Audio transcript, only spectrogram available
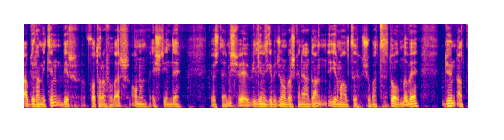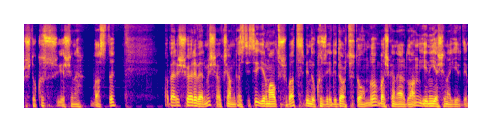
Abdülhamit'in bir fotoğrafı var. Onun eşliğinde göstermiş ve bildiğiniz gibi Cumhurbaşkanı Erdoğan 26 Şubat doğumlu ve dün 69 yaşına bastı. Haberi şöyle vermiş akşam gazetesi 26 Şubat 1954 doğumlu Başkan Erdoğan yeni yaşına girdi.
